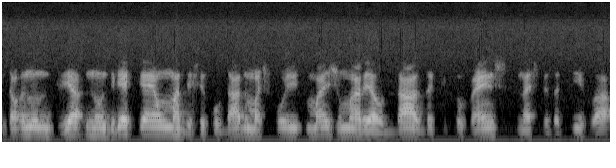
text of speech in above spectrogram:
Então, eu não diria, não diria que é uma dificuldade, mas foi mais uma realidade que tu vens na expectativa,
